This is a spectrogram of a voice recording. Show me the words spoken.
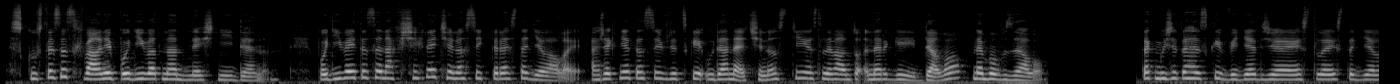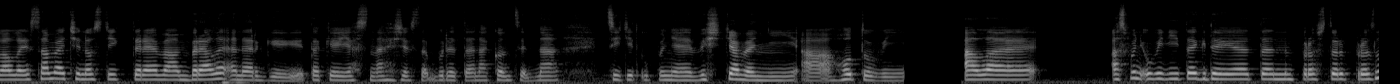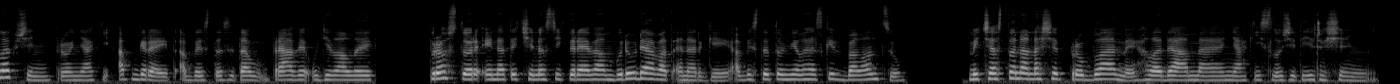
Zkuste se schválně podívat na dnešní den. Podívejte se na všechny činnosti, které jste dělali a řekněte si vždycky u dané činnosti, jestli vám to energii dalo nebo vzalo tak můžete hezky vidět, že jestli jste dělali samé činnosti, které vám braly energii, tak je jasné, že se budete na konci dne cítit úplně vyšťavení a hotový. Ale aspoň uvidíte, kde je ten prostor pro zlepšení, pro nějaký upgrade, abyste si tam právě udělali prostor i na ty činnosti, které vám budou dávat energii, abyste to měli hezky v balancu. My často na naše problémy hledáme nějaký složitý řešení,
